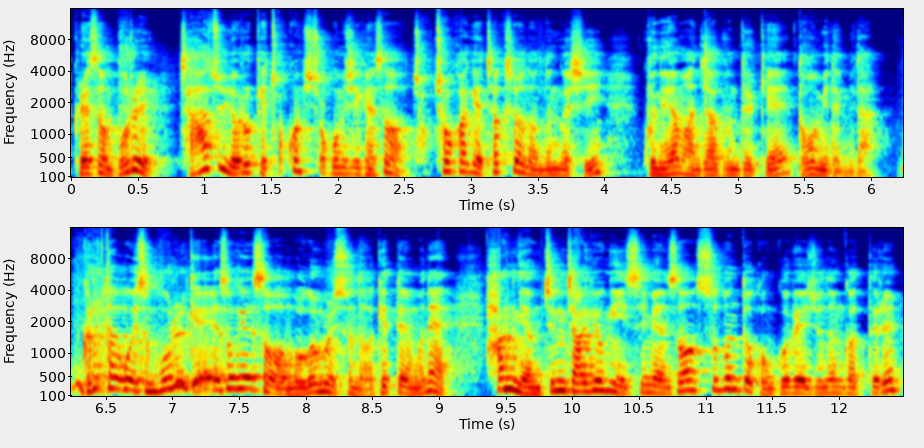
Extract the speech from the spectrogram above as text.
그래서 물을 자주 이렇게 조금씩 조금씩 해서 촉촉하게 적셔 놓는 것이 구내염 환자분들께 도움이 됩니다. 그렇다고 해서 물을 계속해서 머금을 수는 없기 때문에 항염증 작용이 있으면서 수분도 공급해 주는 것들을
